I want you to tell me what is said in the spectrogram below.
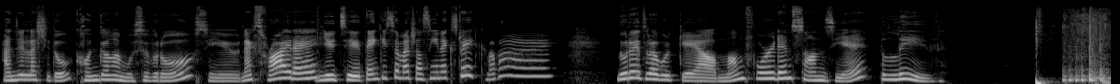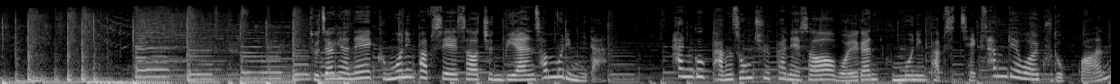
안젤라 씨도 건강한 모습으로 see you next Friday. You too. Thank you so much. I'll see you next week. Bye bye. 노래 들어볼게요. Mumford and Sons의 Believe. 조정현의 굿모닝 팝스에서 준비한 선물입니다. 한국 방송 출판에서 월간 굿모닝 팝스 책 3개월 구독권,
